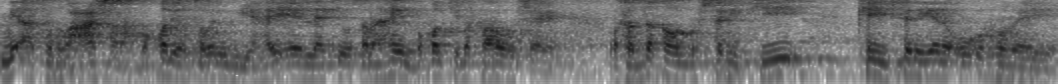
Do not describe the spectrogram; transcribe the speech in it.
miatun wa cashara boqol yahay ee laakiin uusan ahayn boqolkii marka hore uu sheegay. Wasadaqahu lmushtari kii uu u rumeeyo.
